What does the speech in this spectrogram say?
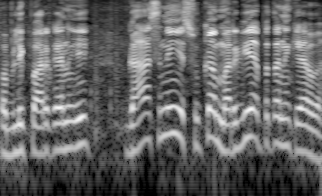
पब्लिक पार्क है ना ये। घास नहीं है, सूखा मर गया, पता नहीं क्या हुआ।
